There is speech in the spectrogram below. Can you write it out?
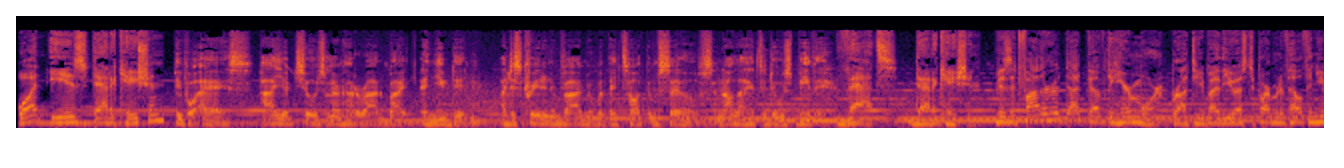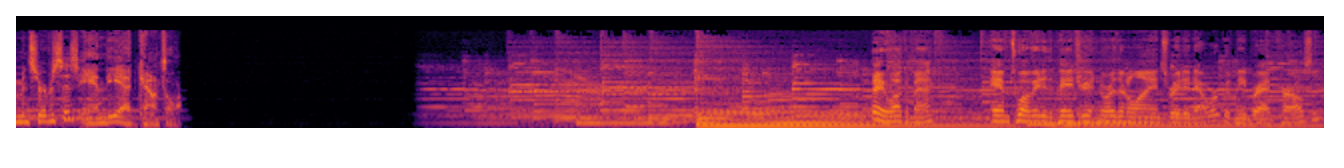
What is dedication? People ask, how your children learn how to ride a bike and you didn't? I just created an environment where they taught themselves, and all I had to do was be there. That's dedication. Visit fatherhood.gov to hear more. Brought to you by the U.S. Department of Health and Human Services and the Ad Council. Hey, welcome back. AM 1280 The Patriot, Northern Alliance Radio Network with me, Brad Carlson.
